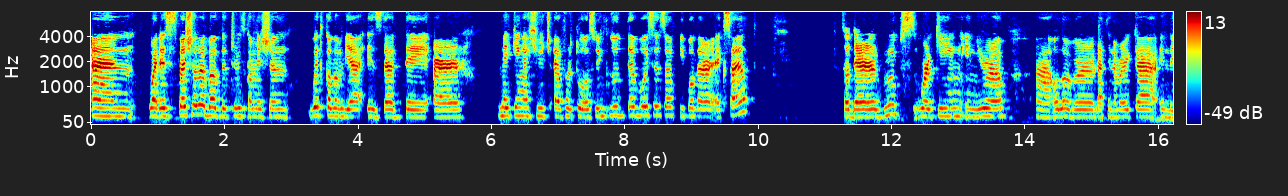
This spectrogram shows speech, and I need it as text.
And what is special about the Truth Commission with Colombia is that they are making a huge effort to also include the voices of people that are exiled. So there are groups working in Europe, uh, all over Latin America, in the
